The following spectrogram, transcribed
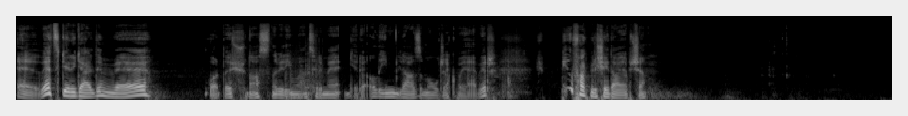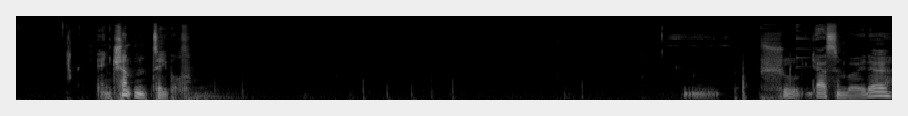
Evet geri geldim ve bu arada şunu aslında bir inventörüme geri alayım. Lazım olacak bayağı bir. Bir ufak bir şey daha yapacağım. Enchantment Table. Şu gelsin böyle.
